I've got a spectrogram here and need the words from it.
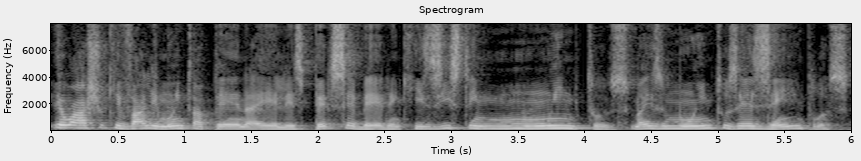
eu acho que vale muito a pena eles perceberem que existem muitos, mas muitos exemplos,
